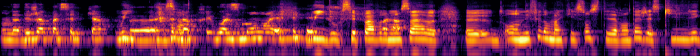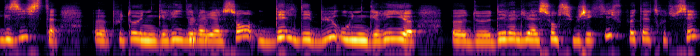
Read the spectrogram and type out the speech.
on a déjà passé le cap de l'apprivoisement. Et... Oui, donc c'est pas vraiment ça. Euh, euh, en effet, dans ma question, c'était davantage est-ce qu'il existe euh, plutôt une grille mm-hmm. d'évaluation dès le début ou une grille de d'évaluation subjective, peut-être, tu sais?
